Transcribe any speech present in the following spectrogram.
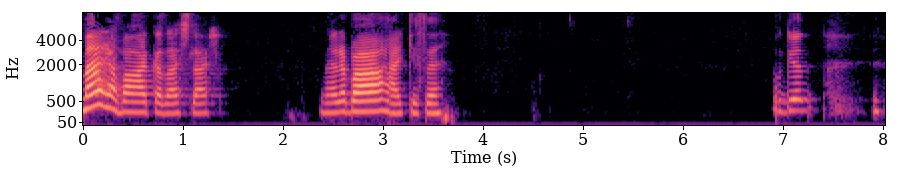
Merhaba arkadaşlar. Merhaba herkese. Bugün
